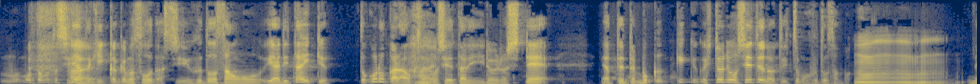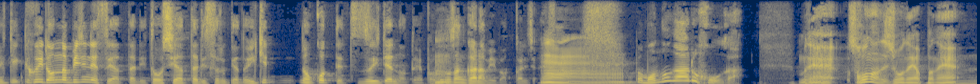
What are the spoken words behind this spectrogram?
ももともと知り合ったきっかけもそうだし、不動産をやりたいっていうところから青木さんに教えたりいろいろして、やってて、僕結局人に教えてるのっていつも不動産ばっかうんうんうんり。で、結局いろんなビジネスやったり、投資やったりするけど、生き残って続いてるのってやっぱ不動産絡みばっかりじゃうないですか。ん。やっぱ物がある方が、うん。ね、そうなんでしょうね、やっぱね。うん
